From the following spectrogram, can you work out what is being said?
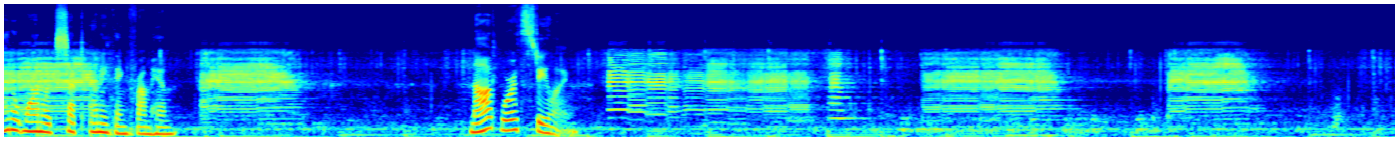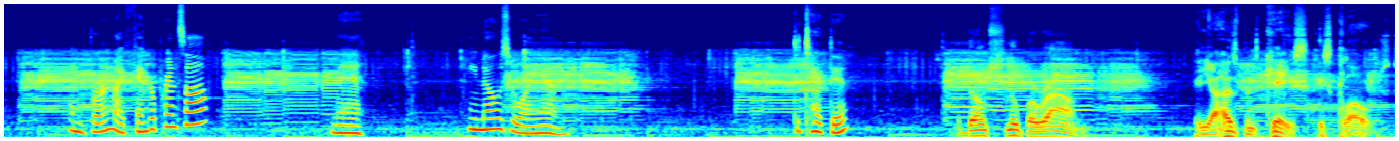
I don't want to accept anything from him. Not worth stealing. And burn my fingerprints off? Nah. He knows who I am. Detective? Don't snoop around. Your husband's case is closed.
